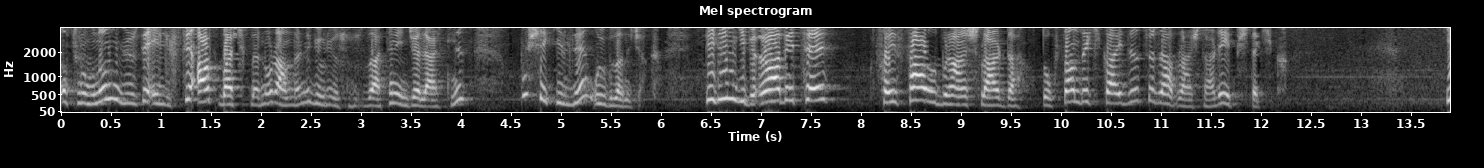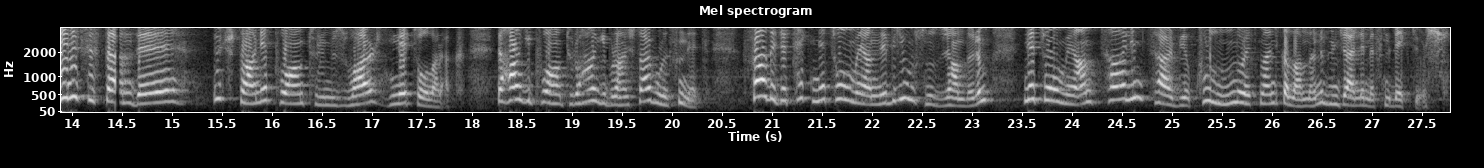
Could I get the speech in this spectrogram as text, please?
oturumunun %50'si alt başlıkların oranlarını görüyorsunuz zaten incelersiniz. Bu şekilde uygulanacak. Dediğim gibi ÖABT sayısal branşlarda 90 dakikaydı, sözel branşlarda 70 dakika. Yeni sistemde 3 tane puan türümüz var net olarak. Ve hangi puan türü, hangi branşlar burası net. Sadece tek net olmayan ne biliyor musunuz canlarım? Net olmayan talim terbiye kurulunun öğretmenlik alanlarını güncellemesini bekliyoruz.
